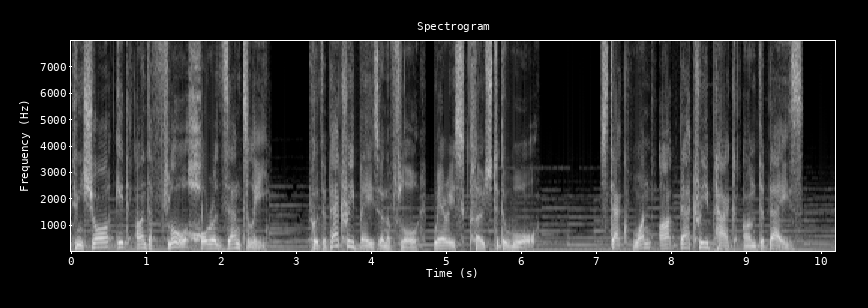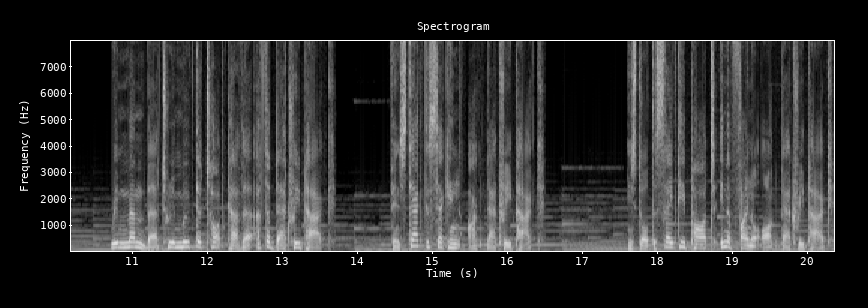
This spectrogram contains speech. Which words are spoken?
to ensure it on the floor horizontally. Put the battery base on the floor where it's close to the wall. Stack one ARK battery pack on the base. Remember to remove the top cover of the battery pack. Then stack the second ARK battery pack. Install the safety part in the final ARK battery pack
